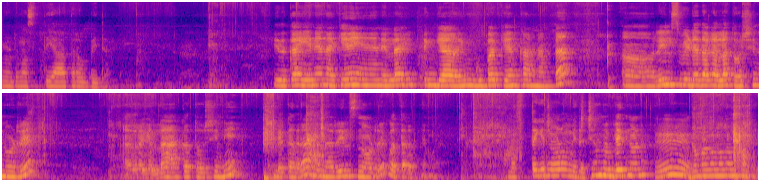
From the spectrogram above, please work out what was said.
ನೋಡ್ರಿ ಮಸ್ತ್ ಯಾವ ಥರ ಉಬ್ಬಿದ ಇದಕ್ಕೆ ಏನೇನು ಹಾಕಿ ಏನೇನೆಲ್ಲ ಹಿಟ್ಟು ಹಿಂಗೆ ಹಿಂಗೆ ಗುಬ್ಬಕ್ಕೆ ಏನು ಕಾರಣ ಅಂತ ರೀಲ್ಸ್ ವಿಡಿಯೋದಾಗೆಲ್ಲ ತೋರ್ಸಿನಿ ನೋಡ್ರಿ. ಅದ್ರಾಗೆಲ್ಲ ಹಾಕ ತೋರ್ಸಿನಿ. ಬೇಕಂದ್ರೆ ಅದನ್ನ ರೀಲ್ಸ್ ನೋಡ್ರಿ ಗೊತ್ತಾಗತ್ತೆ ನಿಮಗೆ. ಮಸ್ತಾಗಿದ್ ನೋಡು ಇದು. ಚಂದ ಬೇಕು ನೋಡು. ಹ್ಮ್. ಗಮ ಗಮ ಗಮ ಅಂತೈತಿ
